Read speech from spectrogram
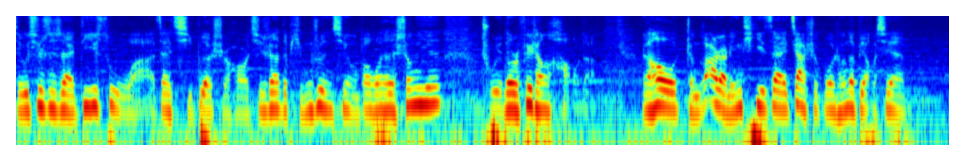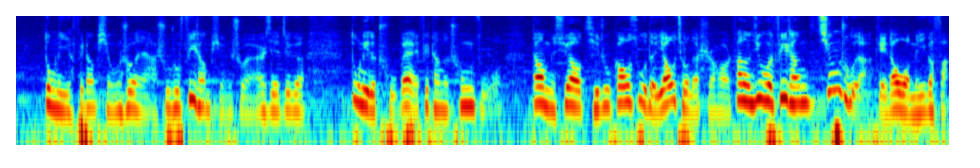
尤其是在低速啊，在起步的时候，其实它的平顺性，包括它的声音处理都是非常好的。然后整个 2.0T 在驾驶过程的表现，动力非常平顺啊，输出非常平顺，而且这个动力的储备非常的充足。当我们需要提出高速的要求的时候，发动机会非常清楚的给到我们一个反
